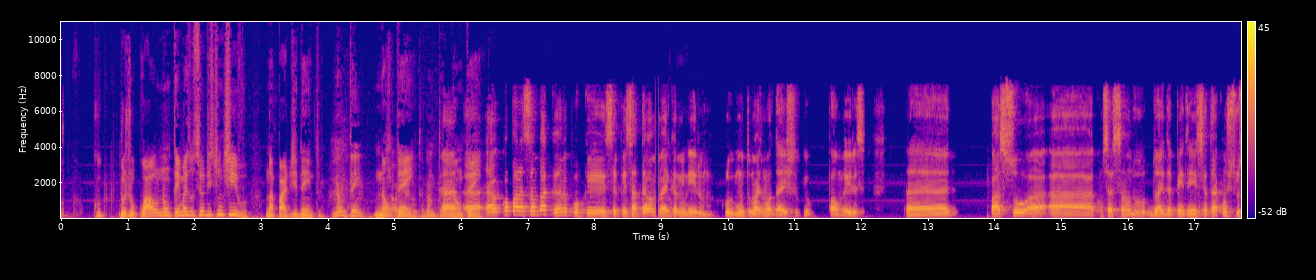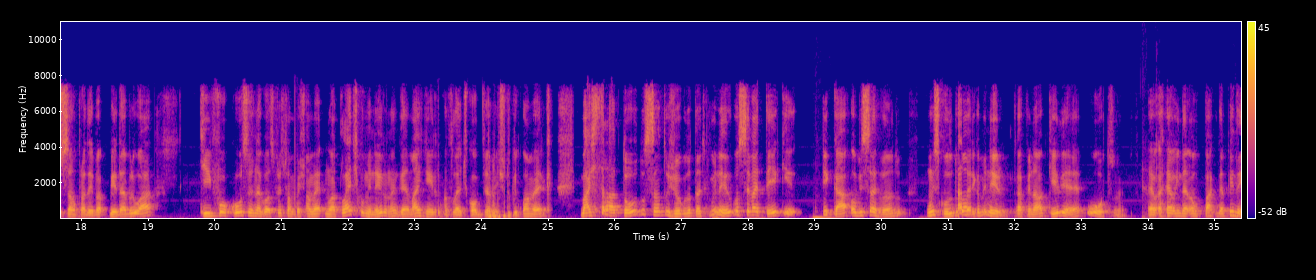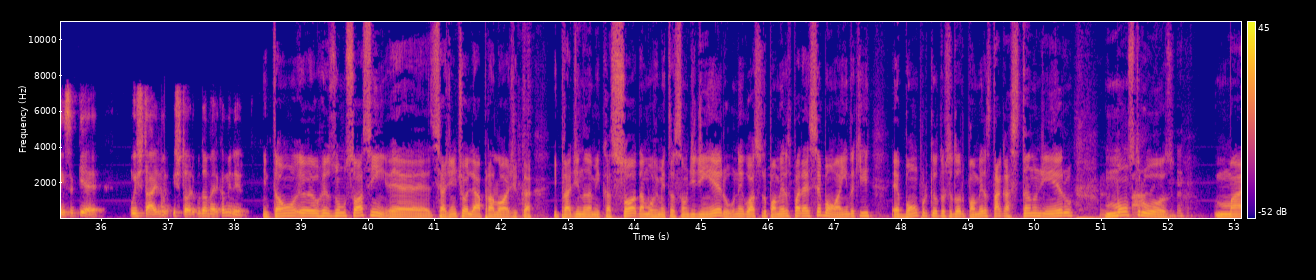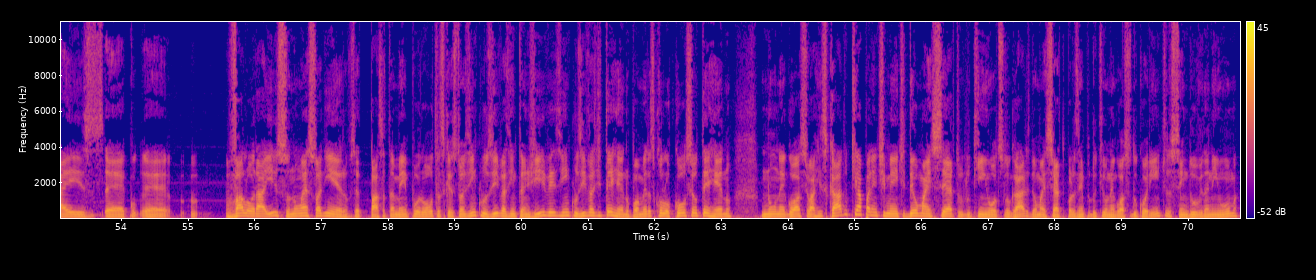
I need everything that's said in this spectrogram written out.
cujo qual não tem mais o seu distintivo na parte de dentro. Não tem. Não Só tem. não tem. É, não tem. É, é, uma comparação bacana, porque você pensar até o América Mineiro, um clube muito mais modesto que o Palmeiras, é, passou a, a concessão do, da independência até a construção para a BWA, que focou seus negócios principalmente no Atlético Mineiro, né? ganha mais dinheiro com o Atlético, obviamente, do que com o América. Mas, sei lá, todo santo jogo do Atlético Mineiro você vai ter que ficar observando um escudo do América Mineiro. Afinal, aquele é o outro. Né? É, é, ainda o Parque Independência, que é o estádio histórico do América Mineiro. Então, eu, eu resumo só assim: é, se a gente olhar para a lógica e para a dinâmica só da movimentação de dinheiro, o negócio do Palmeiras parece ser bom. Ainda que é bom porque o torcedor do Palmeiras está gastando um dinheiro monstruoso. Mas é, é, valorar isso não é só dinheiro. Você passa também por outras questões, inclusive as intangíveis e inclusive as de terreno. O Palmeiras colocou o seu terreno num negócio arriscado que aparentemente deu mais certo do que em outros lugares. Deu mais certo, por exemplo, do que o negócio do Corinthians, sem dúvida nenhuma.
